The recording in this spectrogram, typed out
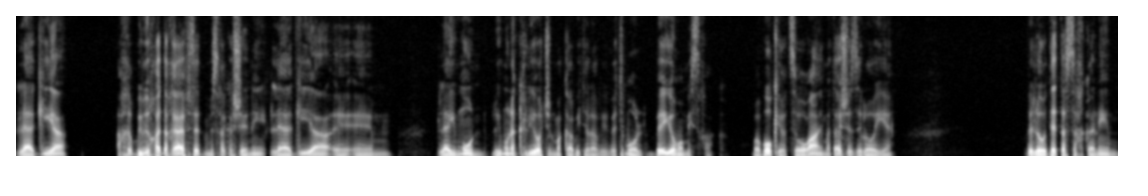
להגיע, במיוחד אחרי ההפסד במשחק השני, להגיע אה, אה, לאימון, לאימון הקליעות של מכבי תל אביב, אתמול, ביום המשחק, בבוקר, צהריים, מתי שזה לא יהיה. ולעודד את השחקנים,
